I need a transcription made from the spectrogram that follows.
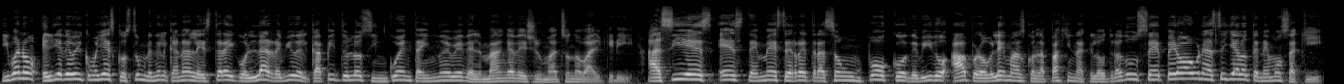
Y bueno, el día de hoy como ya es costumbre en el canal les traigo la review del capítulo 59 del manga de Shumatsu no Valkyrie. Así es, este mes se retrasó un poco debido a problemas con la página que lo traduce, pero aún así ya lo tenemos aquí.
